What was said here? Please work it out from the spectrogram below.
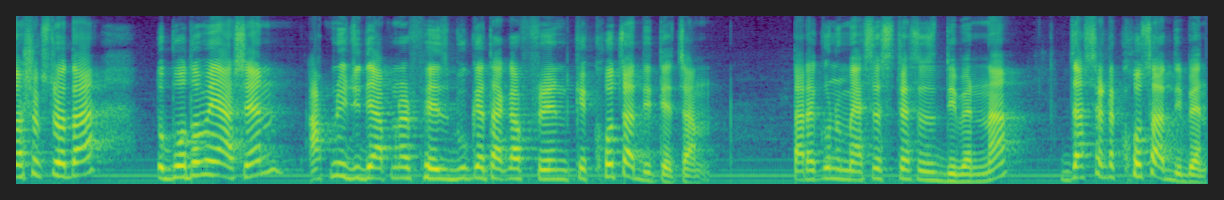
দর্শক শ্রোতা তো প্রথমে আসেন, আপনি যদি আপনার ফেসবুকে থাকা ফ্রেন্ডকে খোঁচা দিতে চান, তারা কোনো মেসেজ টেসেজ দিবেন না জাস্ট একটা খোঁচা দিবেন।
